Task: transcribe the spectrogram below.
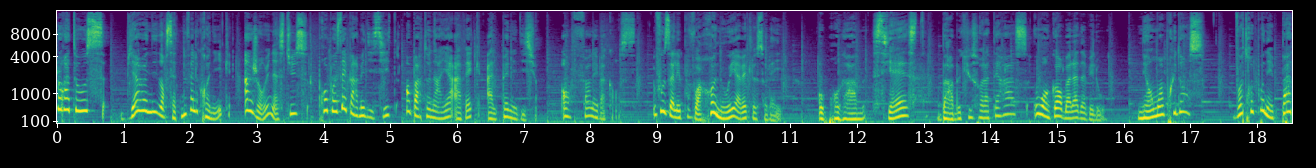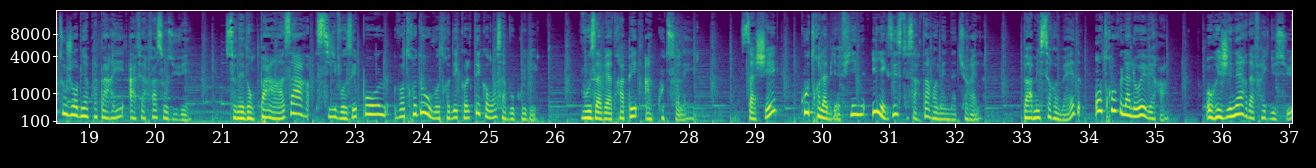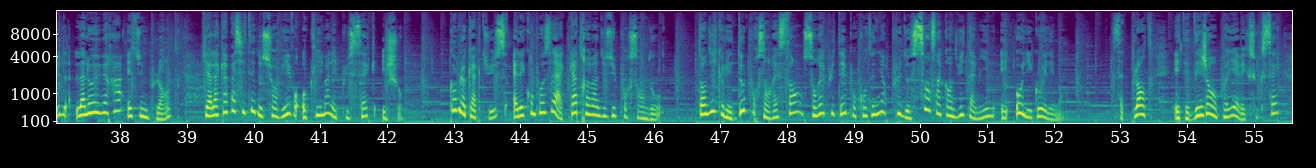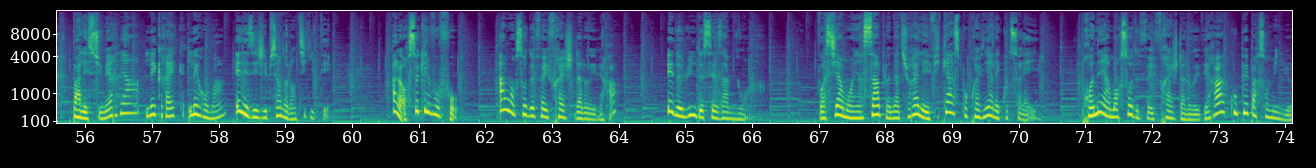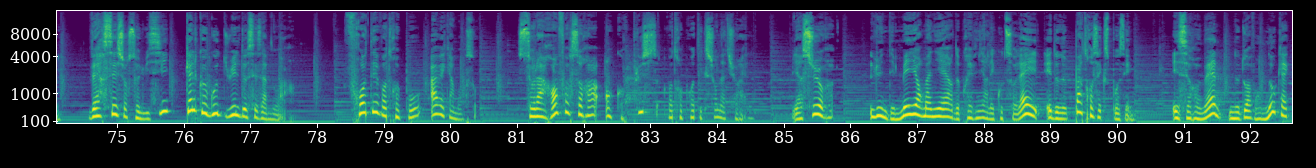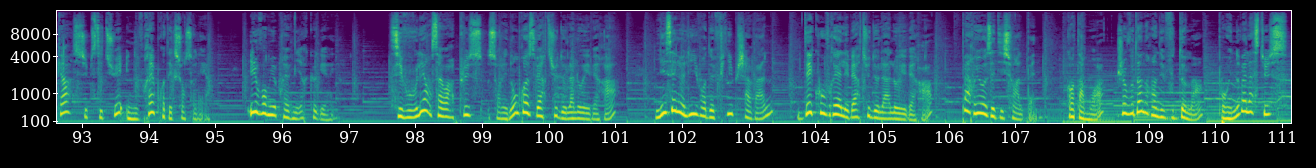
Bonjour à tous Bienvenue dans cette nouvelle chronique, un jour une astuce, proposée par Medicite en partenariat avec Alpen Edition. Enfin les vacances. Vous allez pouvoir renouer avec le soleil. Au programme sieste, barbecue sur la terrasse ou encore balade à vélo. Néanmoins prudence, votre peau n'est pas toujours bien préparée à faire face aux UV. Ce n'est donc pas un hasard si vos épaules, votre dos ou votre décolleté commencent à vous brûler. Vous avez attrapé un coup de soleil. Sachez qu'outre la biafine, il existe certains remèdes naturels. Parmi ces remèdes, on trouve l'aloe vera. Originaire d'Afrique du Sud, l'aloe vera est une plante qui a la capacité de survivre aux climats les plus secs et chauds. Comme le cactus, elle est composée à 98% d'eau, tandis que les 2% restants sont réputés pour contenir plus de 150 vitamines et oligo-éléments. Cette plante était déjà employée avec succès par les Sumériens, les Grecs, les Romains et les Égyptiens de l'Antiquité. Alors, ce qu'il vous faut, un morceau de feuilles fraîches d'aloe vera et de l'huile de sésame noire. Voici un moyen simple, naturel et efficace pour prévenir les coups de soleil. Prenez un morceau de feuilles fraîches d'aloe vera coupé par son milieu. Versez sur celui-ci quelques gouttes d'huile de sésame noire. Frottez votre peau avec un morceau. Cela renforcera encore plus votre protection naturelle. Bien sûr, l'une des meilleures manières de prévenir les coups de soleil est de ne pas trop s'exposer. Et ces remèdes ne doivent en aucun cas substituer une vraie protection solaire. Il vaut mieux prévenir que guérir. Si vous voulez en savoir plus sur les nombreuses vertus de l'aloe vera, lisez le livre de Philippe Chavannes, Découvrez les vertus de l'aloe vera, paru aux éditions Alpen. Quant à moi, je vous donne rendez-vous demain pour une nouvelle astuce.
